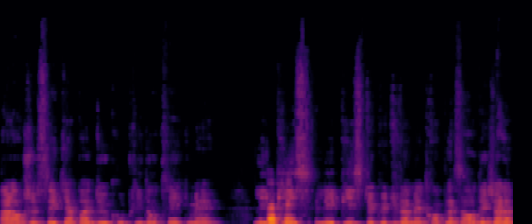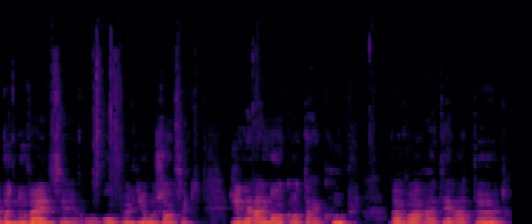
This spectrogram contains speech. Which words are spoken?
alors je sais qu'il n'y a pas deux couples identiques, mais les pistes, les pistes, que tu vas mettre en place. Alors déjà, la bonne nouvelle, c'est, on, on peut le dire aux gens, c'est que généralement quand un couple va voir un thérapeute,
